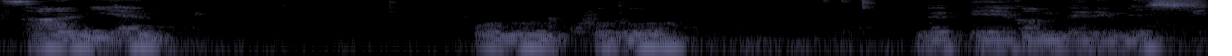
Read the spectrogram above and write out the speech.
Saniyen onun kulu ve Peygamberimiz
